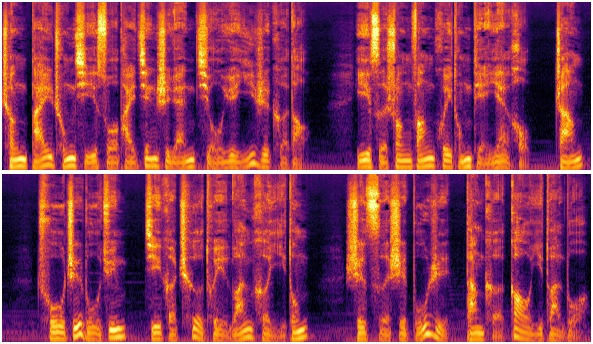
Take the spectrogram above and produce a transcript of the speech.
称白崇禧所派监视员九月一日可到，以此双方会同点验后，张楚直鲁军即可撤退滦河以东，使此事不日当可告一段落。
